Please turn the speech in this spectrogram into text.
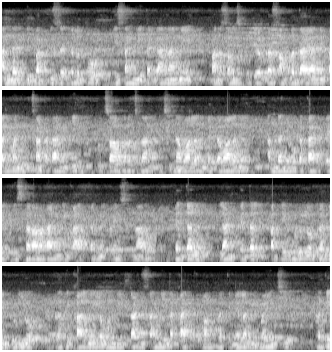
అందరికీ భక్తి శ్రద్ధలతో ఈ సంగీత గానాన్ని మన సంస్కృతి యొక్క సంప్రదాయాన్ని పది మందికి చాటడానికి ఉత్సాహపరచడానికి చిన్నవాళ్ళని పెద్దవాళ్ళని అందరినీ ఒక తాటిపై తీసుకురావడానికి కార్యక్రమం నిర్వహిస్తున్నారు. పెద్దలు ఇలాంటి పెద్దలు ప్రతి ఊరిలో ప్రతి గుడిలో ప్రతి కాలనీలో ఉండి ఇట్లాంటి సంగీత కార్యక్రమాలు ప్రతి నెల నిర్వహించి ప్రతి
